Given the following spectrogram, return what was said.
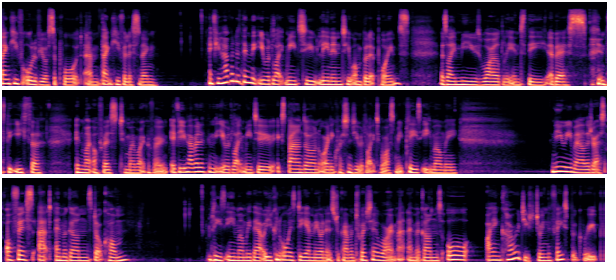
thank you for all of your support. Um, thank you for listening. If you have anything that you would like me to lean into on bullet points as I muse wildly into the abyss, into the ether in my office to my microphone, if you have anything that you would like me to expand on or any questions you would like to ask me, please email me. New email address office at emmaguns.com. Please email me there, or you can always DM me on Instagram and Twitter where I'm at Emma Guns, or I encourage you to join the Facebook group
